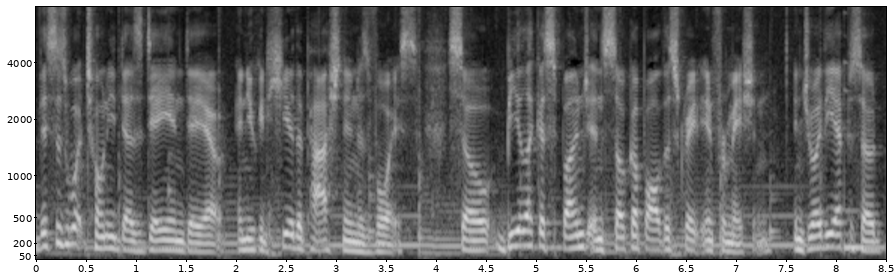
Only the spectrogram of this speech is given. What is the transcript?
This is what Tony does day in, day out, and you can hear the passion in his voice. So be like a sponge and soak up all this great information. Enjoy the episode.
